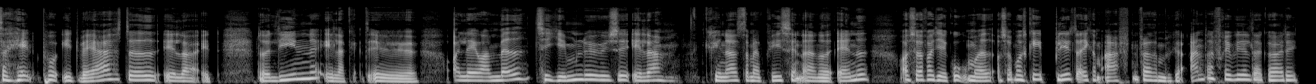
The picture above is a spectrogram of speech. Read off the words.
tager hen på et værested eller et, noget lignende, eller, øh, og laver mad til hjemløse eller kvinder, som er priscenter eller noget andet, og så får de god mad. Og så måske bliver der ikke om aftenen, for der er måske andre frivillige, der gør det,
